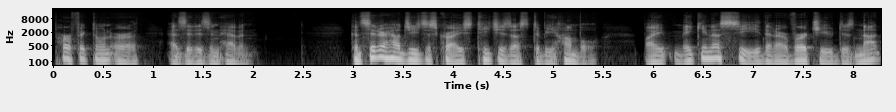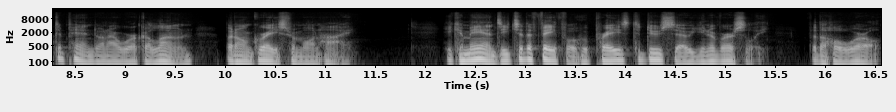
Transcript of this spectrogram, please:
perfect on earth as it is in heaven. Consider how Jesus Christ teaches us to be humble by making us see that our virtue does not depend on our work alone, but on grace from on high. He commands each of the faithful who prays to do so universally for the whole world.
